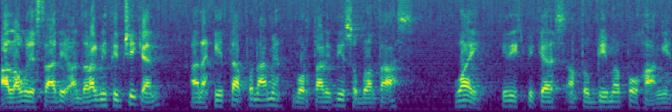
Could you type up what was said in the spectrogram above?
along with the study on the native chicken, ang nakita po namin, mortality sobrang taas. Why? It is because ang problema po hangin.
